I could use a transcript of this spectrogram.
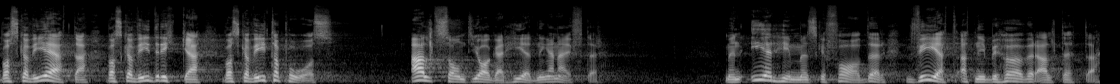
vad ska vi äta, vad ska vi dricka, vad ska vi ta på oss? Allt sånt jagar hedningarna efter. Men er himmelske fader vet att ni behöver allt detta.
